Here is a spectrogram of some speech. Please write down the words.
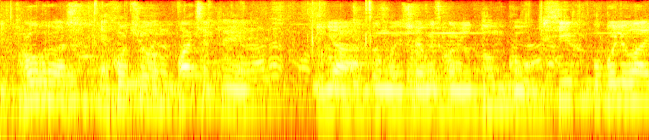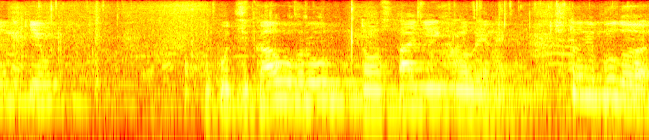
і програш, я хочу бачити, я думаю, що я висловлю думку всіх уболівальників, таку цікаву гру до останньої хвилини. Що не було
